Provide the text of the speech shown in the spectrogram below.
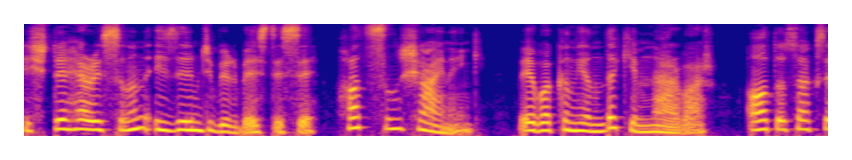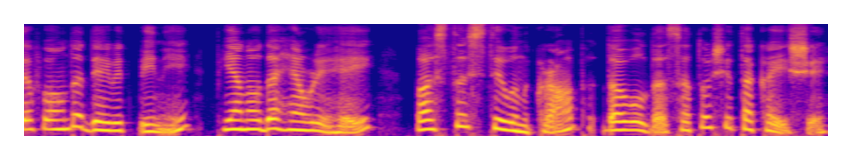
İşte Harrison'ın izlenimci bir bestesi Hudson Shining ve bakın yanında kimler var? Alto saksafonda David Binney, piyanoda Henry Hay, basta Steven Crump, davulda Satoshi Takaishi.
